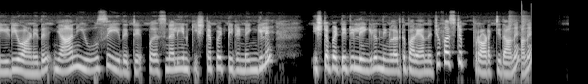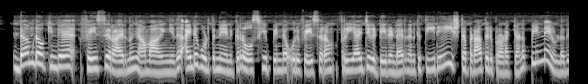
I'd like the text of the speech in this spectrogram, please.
വീഡിയോ ആണിത്. ഞാൻ യൂസ് ചെയ്തിട്ട് പേഴ്സണലി എനിക്ക് ഇഷ്ടപ്പെട്ടിട്ടുണ്ടെങ്കിൽ ഇഷ്ടപ്പെട്ടിട്ടില്ലെങ്കിലും നിങ്ങളടുത്ത് പറയാമെന്ന് വെച്ചു. ഫസ്റ്റ് പ്രോഡക്റ്റ് ഇതാണ്. ഡം ഡോക്കിന്റെ ഫേസ് സിറായിരുന്നു ഞാൻ വാങ്ങിയത്. അതിന്റെ കൂടെ തന്നെ എനിക്ക് റോസ് ഹിപ്പിന്റെ ഒരു ഫേസ് സിറം ഫ്രീ ആയിട്ട് കിട്ടിയിട്ടുണ്ടായിരുന്നു. എനിക്ക് തീരെ ഇഷ്ടപ്പെടാത്തൊരു പ്രോഡക്റ്റാണ് പിന്നെയുള്ളത്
